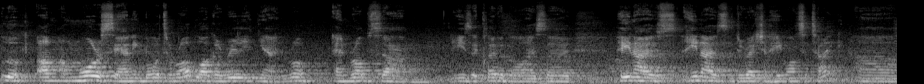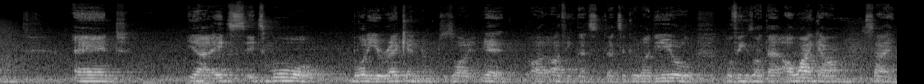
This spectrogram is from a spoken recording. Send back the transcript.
Look, I'm, I'm more a sounding board to Rob. Like I really, you know, Rob and Rob's um, he's a clever guy, so he knows he knows the direction he wants to take. Um, and know, it's it's more what do you reckon? I'm just like, yeah, I, I think that's that's a good idea, or, or things like that. I won't go and say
